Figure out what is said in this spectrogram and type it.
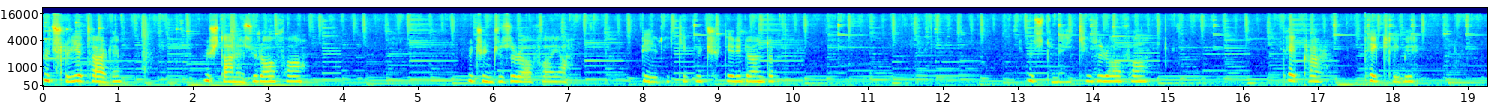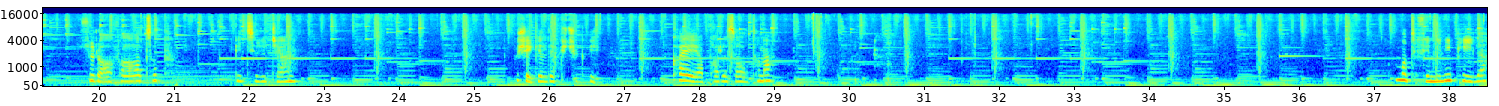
Üçlü yeterli. Üç tane zürafa. Üçüncü zürafaya bir, iki, üç geri döndüm. Üstüne iki zürafa. Tekrar tekli bir zürafa atıp bitireceğim. Bu şekilde küçük bir kaya yaparız altına. motifimin ipiyle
